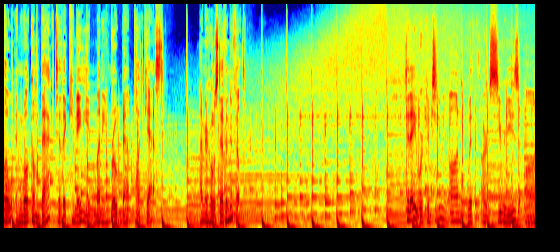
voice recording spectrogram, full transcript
Hello, and welcome back to the Canadian Money Roadmap Podcast. I'm your host, Evan Neufeld. Today, we're continuing on with our series on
